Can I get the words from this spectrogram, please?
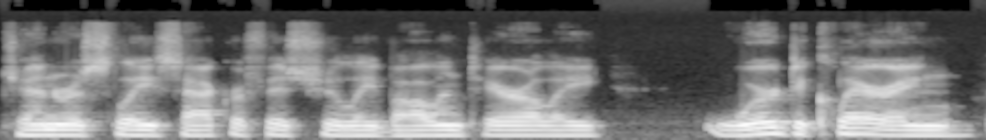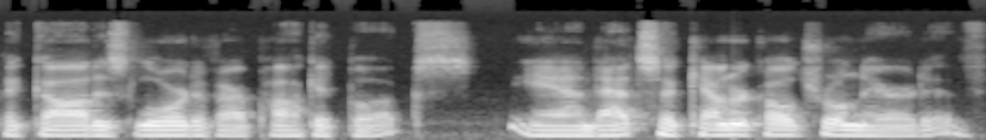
generously, sacrificially, voluntarily, we're declaring that God is Lord of our pocketbooks, and that's a countercultural narrative.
